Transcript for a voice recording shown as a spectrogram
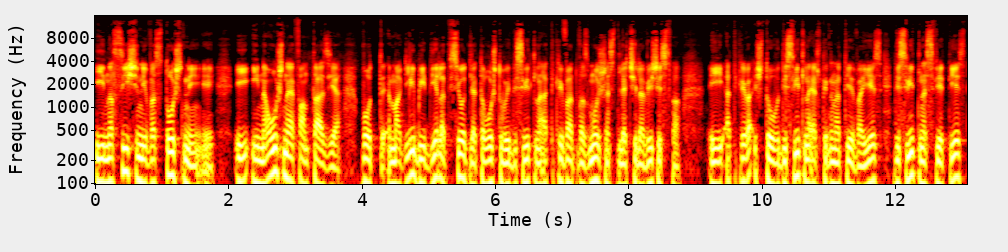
И насыщенный восточный и, и научная фантазия вот, могли бы делать все для того, чтобы действительно открывать возможность для человечества и открывать, что действительно альтернатива есть, действительно свет есть,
